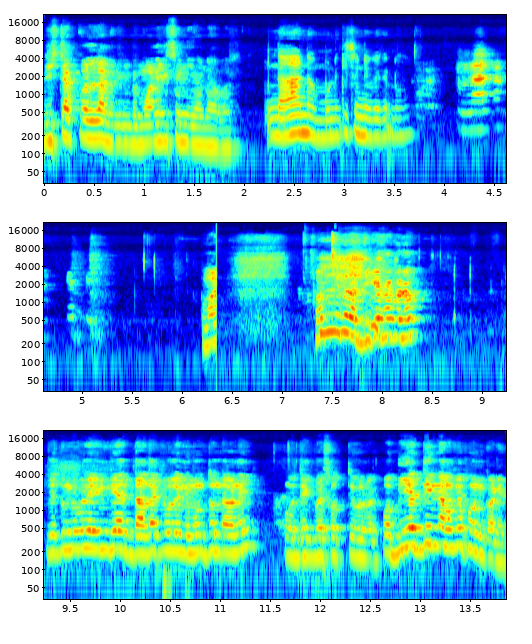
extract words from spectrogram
ডিস্টার্ব করলাম কিন্তু মনে কিছু নিও না আবার। না না মনে কিছু নেবে কেন? সত্যি কথা জিজ্ঞাসা করো। যে তুমি বলে ইন্ডিয়ার দাদাকে বলে নিমন্ত্রণ দাও নেই ও দেখবে সত্যি বলবে। ও বিয়ের দিন আমাকে ফোন করে। নি-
